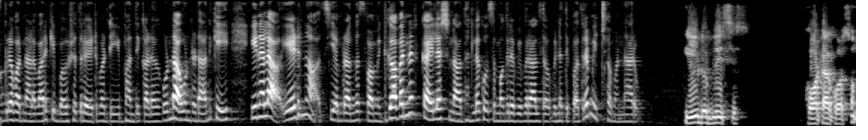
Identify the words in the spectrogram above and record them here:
అగ్రవర్ణాల వారికి భవిష్యత్తులో ఎటువంటి ఇబ్బంది కలగకుండా ఉండడానికి ఈ నెల ఏడున సీఎం రంగస్వామి గవర్నర్ కైలాష్ నాథన్లకు సమగ్ర వివరాలతో వినతి పత్రం ఇచ్చామన్నారు. ఈడబ్ల్యూసీ కోటా కోసం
